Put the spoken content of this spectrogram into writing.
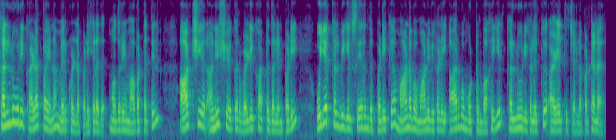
கல்லூரி களப்பயணம் மேற்கொள்ளப்படுகிறது. மதுரை மாவட்டத்தில் ஆட்சியர் அனிஷேகர் வழிகாட்டுதலின்படி உயர்கல்வியில் சேர்ந்து படிக்க மாணவ மாணவிகளை ஆர்வமூட்டும் வகையில் கல்லூரிகளுக்கு அழைத்துச் செல்லப்பட்டனர்.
